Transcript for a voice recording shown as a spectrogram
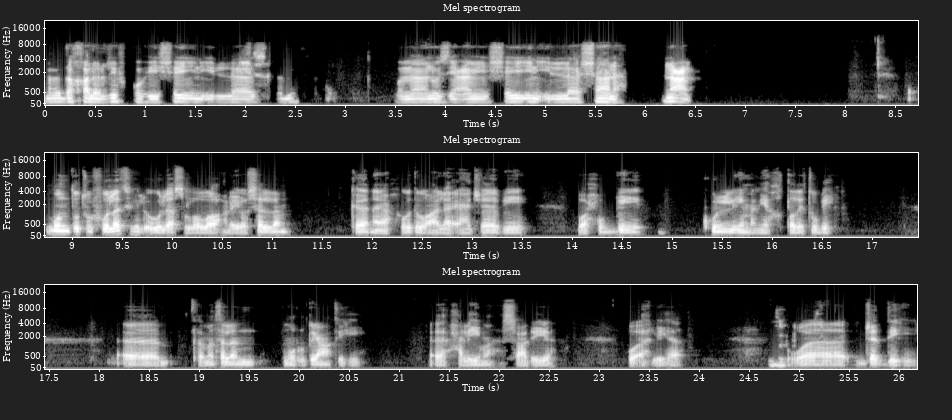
ما دخل الرفق في شيء إلا زانه وما نزع من شيء إلا شانه. نعم. منذ طفولته الأولى صلى الله عليه وسلم كان يحوذ على إعجاب وحب كل من يختلط به. فمثلا مرضعته آه، حليمة السعدية وأهلها وجده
